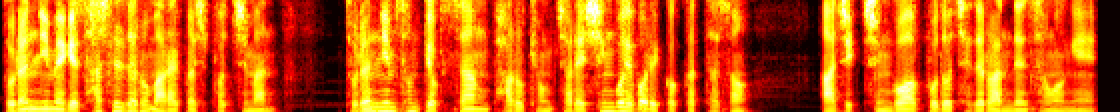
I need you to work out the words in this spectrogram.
도련님에게 사실대로 말할까 싶었지만 도련님 성격상 바로 경찰에 신고해버릴 것 같아서 아직 증거 확보도 제대로 안 된 상황에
